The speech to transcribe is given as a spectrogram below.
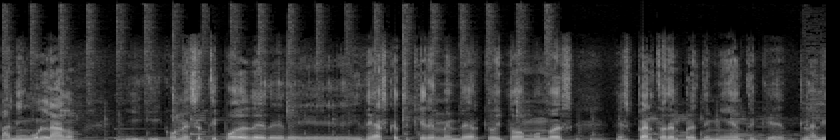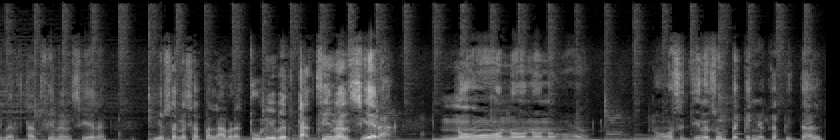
para ningún lado. Y, con ese tipo de, de, ideas que te quieren vender, que hoy todo el mundo es experto en emprendimiento y que la libertad financiera, y usan esa palabra, tu libertad financiera. No, no, no, no. No, si tienes un pequeño capital,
